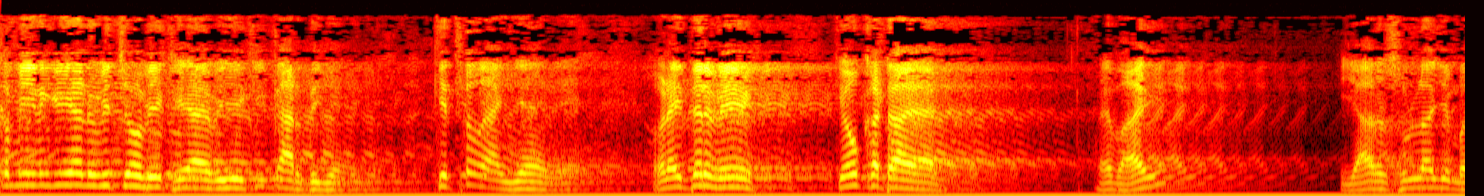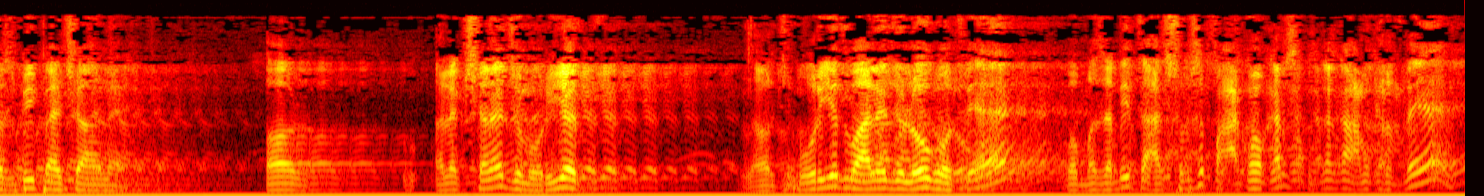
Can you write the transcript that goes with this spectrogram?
کمینگیاں نو ویکیا بھی کی کر دی کتوں آئی ہیں؟ اور ادھر ویخ کیوں کٹایا ہے؟ بھائی، یا رسول اللہ، یہ مذہبی پہچان ہے۔ اور الیکشن ہے جمہوریت۔ اور جمہوریت والے جو لوگ ہوتے ہیں، وہ مذہبی تعصب سے پاک ہو کر سب کا کام کرتے ہیں۔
